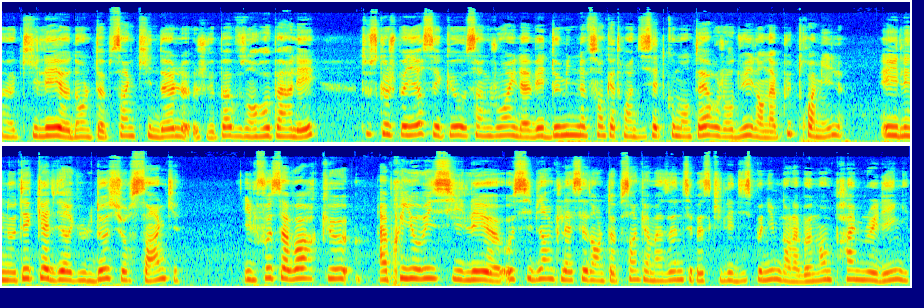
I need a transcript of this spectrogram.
euh, qu'il est euh, dans le top 5 Kindle, je vais pas vous en reparler. Tout ce que je peux dire c'est qu'au 5 juin il avait 2997 commentaires, aujourd'hui il en a plus de 3000, et il est noté 4,2 sur 5. Il faut savoir que, a priori, s'il est euh, aussi bien classé dans le top 5 Amazon, c'est parce qu'il est disponible dans l'abonnement Prime Reading,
